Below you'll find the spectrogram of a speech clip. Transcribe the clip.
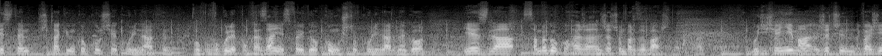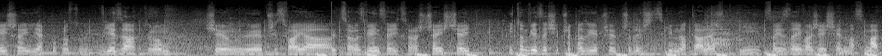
Występ przy takim konkursie kulinarnym, w ogóle pokazanie swojego kunsztu kulinarnego jest dla samego kucharza rzeczą bardzo ważną. Tak? Bo dzisiaj nie ma rzeczy ważniejszej jak po prostu wiedza, którą się e, przyswaja coraz więcej, coraz częściej i tą wiedzę się przekazuje prze- przede wszystkim na talerz i co jest najważniejsze na smak.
